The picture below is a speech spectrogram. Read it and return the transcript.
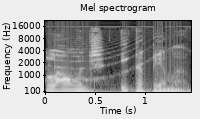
Lounge Itapema.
